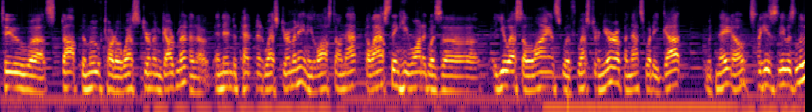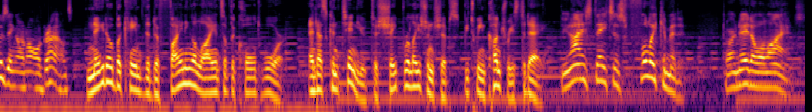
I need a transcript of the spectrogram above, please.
to uh, stop the move toward a West German government and a, an independent West Germany, and he lost on that. The last thing he wanted was a, a U.S. alliance with Western Europe, and that's what he got with NATO. So he was losing on all grounds. NATO became the defining alliance of the Cold War and has continued to shape relationships between countries today. The United States is fully committed to our NATO alliance.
